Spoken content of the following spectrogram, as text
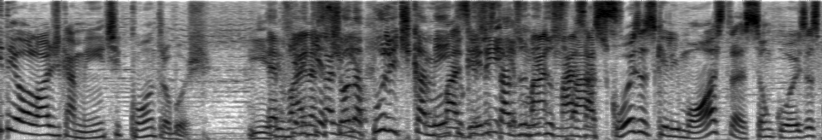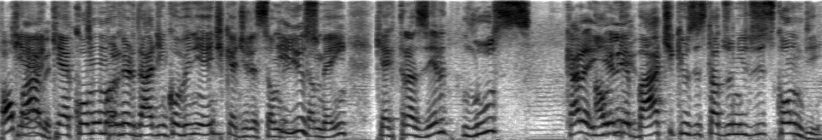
ideologicamente contra o Bush. E ele É porque vai ele questiona linha. politicamente o que os Estados ma- Unidos mas, faz. as coisas que ele mostra são coisas que palpáveis. é, que é como uma Por- verdade inconveniente, que é a direção dele Isso. também, que é trazer luz Cara, e ao ele, debate que os Estados Unidos esconde.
